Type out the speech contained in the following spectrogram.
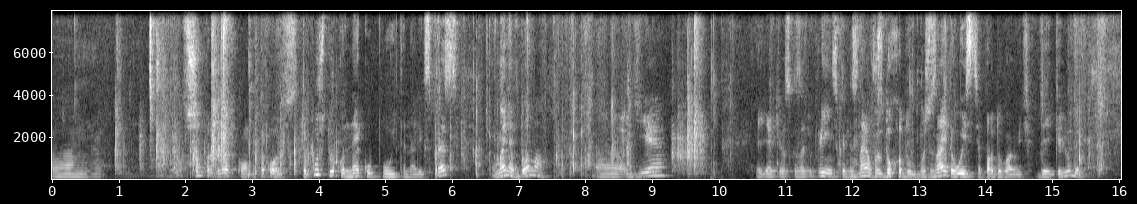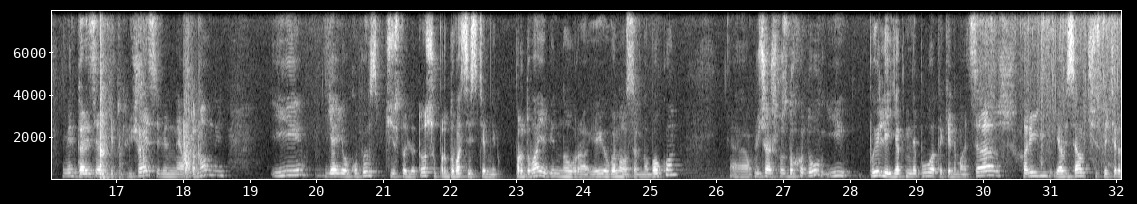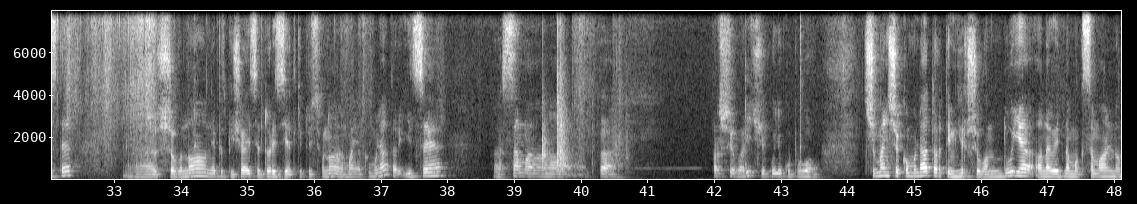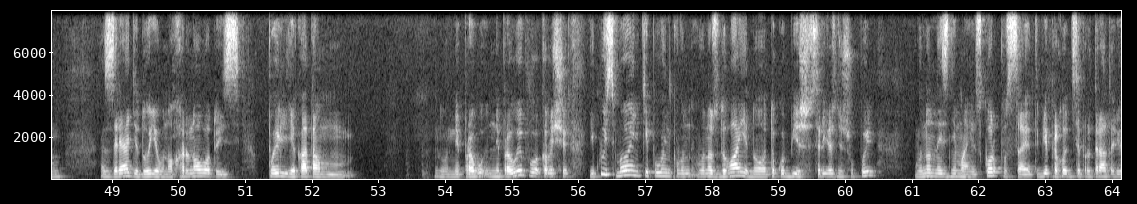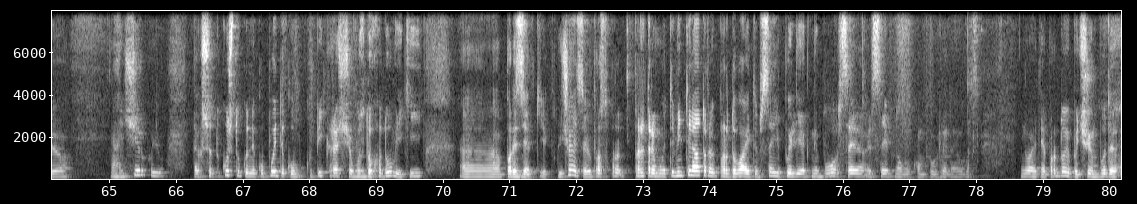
Ем, Щоб продавати комп. Так от, таку штуку не купуйте на Аліекспрес. У мене вдома е, є, як його сказати, українською, не знаю, воздуходу. Може, знаєте, листя продувають деякі люди. Він до розетки підключається, він не автономний. І я його купив чисто для того, щоб продувати системник. Продуває він на ура. Я його виносив на балкон, е, включаєш воздуходу і пилі як не було, так і немає. Ця ж хрінь я взяв чисто через те, е, що воно не підключається до розетки. Тобто воно має акумулятор, і це е, сама така паршива річ, яку я купував. Чим менше акумулятор, тим гірше воно дує, а навіть на максимальному заряді дує воно хреново, тобто пиль, яка там ну, не, пров... не прилипла. Коротше, якусь маленьку пилинку воно здуває, але таку більш серйознішу пиль воно не знімає з корпуса, і тобі приходиться протирати його ганчіркою. Так що таку штуку не купуйте, купіть краще воздуходу, в який е, по розетці включається, ви просто притримуєте вентилятори, продуваєте все, і пилі як не було, все, все як новий комп виглядає у вас. Давайте я продую, почуємо, буде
